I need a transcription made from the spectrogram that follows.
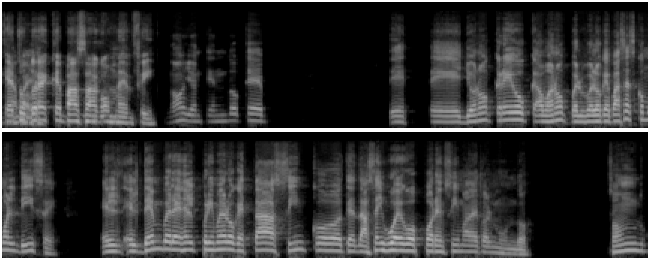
¿Qué, tú crees que pasa con. Memphis? No, yo entiendo que este, yo no creo que, bueno, pero lo que pasa es como él dice. El, el Denver es el primero que está a cinco, te da seis juegos por encima de todo el mundo. Son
